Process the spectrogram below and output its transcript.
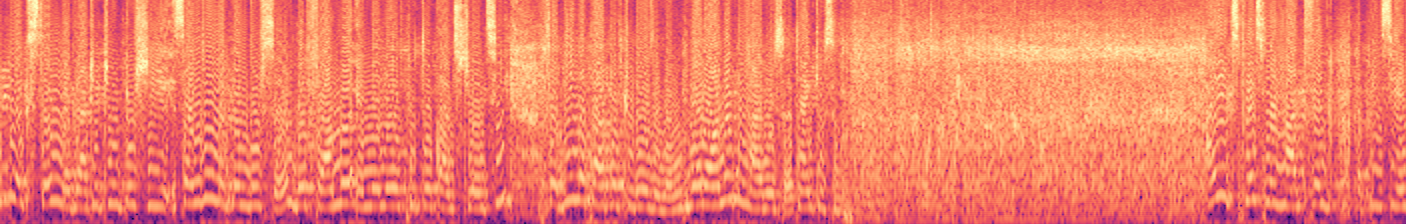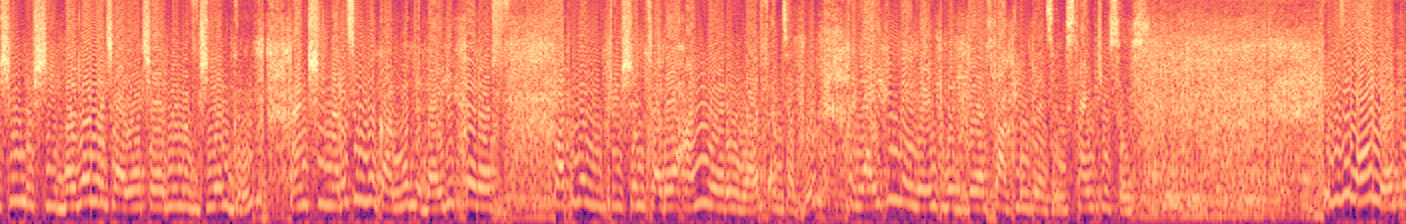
like to extend my gratitude to Shri Sanjay Matandur sir, the former MLA of Puttur constituency, for being a part of today's event. We are honored to have you, sir. Thank you, sir. I express my heartfelt appreciation to Shri Balram Acharya, Chairman of GL Group, and Shri Narasimha Kamath, the Director of Popular Nutrition for their unwearying love and support and lighting the event with their sparkling presence. Thank you, sir. It is an honor to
